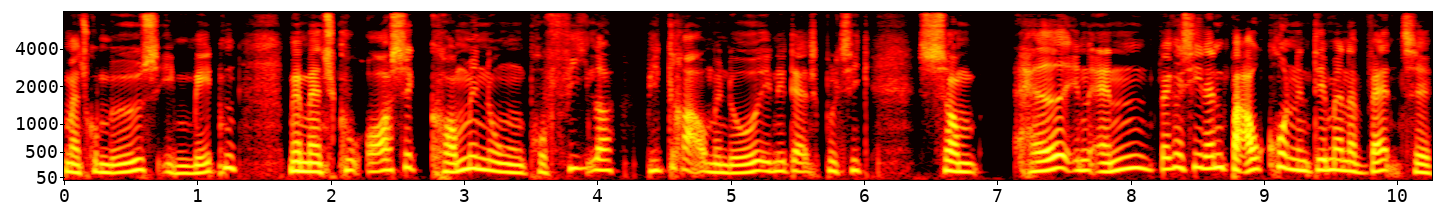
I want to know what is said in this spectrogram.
Man skulle mødes i midten, men man skulle også komme med nogle profiler, bidrage med noget ind i dansk politik, som havde en anden, hvad kan jeg sige, en anden baggrund end det, man er vant til.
